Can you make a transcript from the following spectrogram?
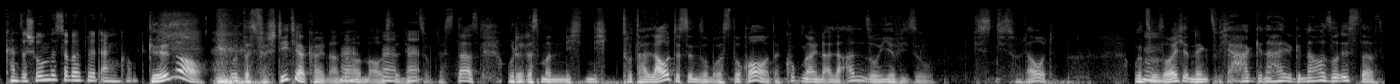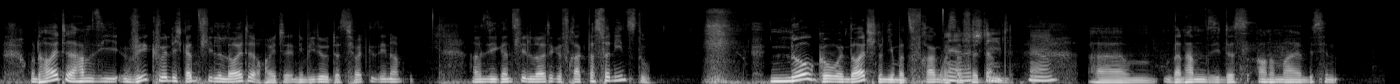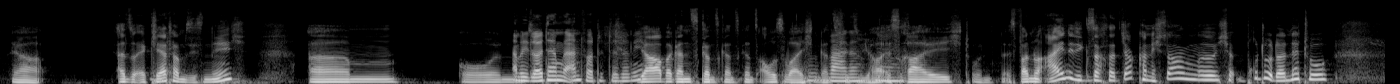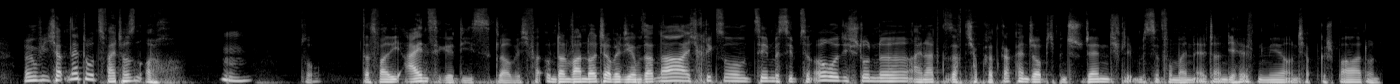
Kannst du schon, bist aber blöd angeguckt. Genau. Und das versteht ja kein anderer im Ausland. So, was ist das? Oder dass man nicht, nicht total laut ist in so einem Restaurant. Dann gucken einen alle an, so hier, wieso, wie sind die so laut? Und so Hm. solche und denkt so, ja, genau, genau so ist das. Und heute haben sie willkürlich ganz viele Leute, heute in dem Video, das ich heute gesehen habe, haben sie ganz viele Leute gefragt, was verdienst du? No-Go in Deutschland, jemand zu fragen, was ja, er verdient. Ja. Ähm, und dann haben sie das auch nochmal ein bisschen, ja, also erklärt haben sie es nicht. Ähm, und Aber die Leute haben geantwortet, oder wie? ja, aber ganz, ganz, ganz, ganz ausweichend, ganz Vage, viel so, ja, ja. es reicht. Und es war nur eine, die gesagt hat, ja, kann ich sagen, äh, ich habe brutto oder netto. Irgendwie, ich habe netto 2000 Euro. Hm. Das war die einzige, die es, glaube ich. Und dann waren Leute aber, die haben gesagt, na, ich krieg so 10 bis 17 Euro die Stunde. Einer hat gesagt, ich habe gerade gar keinen Job, ich bin Student, ich lebe ein bisschen von meinen Eltern, die helfen mir und ich habe gespart und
